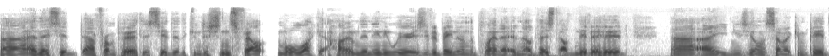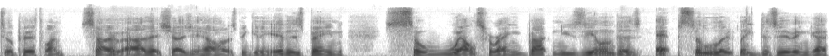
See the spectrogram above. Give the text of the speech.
uh, and they said uh, from Perth, they said that the conditions felt more like at home than anywhere has ever been on the planet. And I've I've never heard uh, a New Zealand summer compared to a Perth one. So uh, that shows you how hot it's been getting. It has been sweltering, but New Zealanders absolutely deserving a,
